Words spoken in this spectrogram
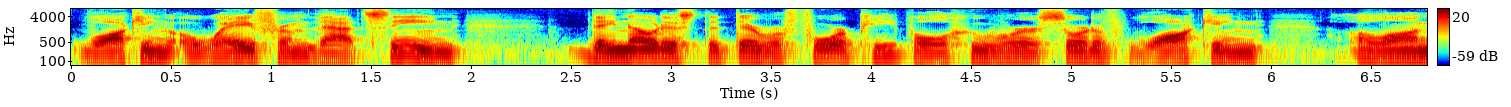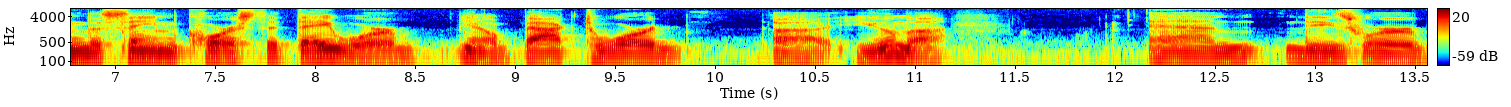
walking away from that scene, they noticed that there were four people who were sort of walking along the same course that they were, you know, back toward uh, Yuma. And these were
